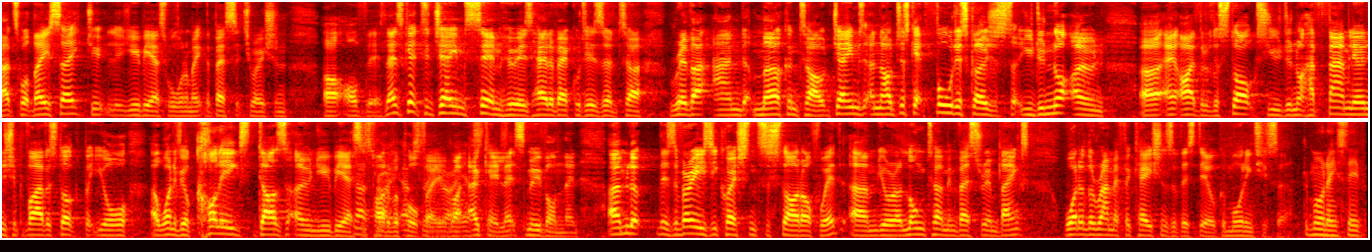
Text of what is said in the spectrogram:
that's what they say. UBS will want to make the best situation uh, of this. Let's get to James Sym, who is head of equities at uh, River and Mercantile. James, and I'll just get full disclosure so you do not own uh, either of the stocks. You do not have family ownership of either stock, but your uh, one of your colleagues does own UBS That's as part right, of a portfolio. Right. right yes. Okay. Let's move on then. Um, look, there's a very easy question to start off with. Um, you're a long-term investor in banks. What are the ramifications of this deal? Good morning to you, sir. Good morning, Steve.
